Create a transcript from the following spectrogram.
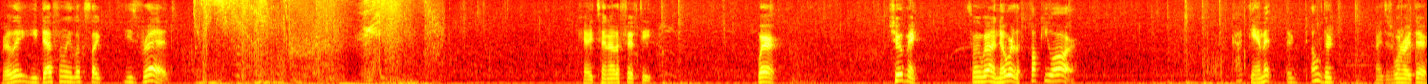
Really? He definitely looks like he's red. Okay, 10 out of 50. Where? Shoot me. It's the only way I know where the fuck you are. God damn it. They're, oh, they're... Alright, there's one right there.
